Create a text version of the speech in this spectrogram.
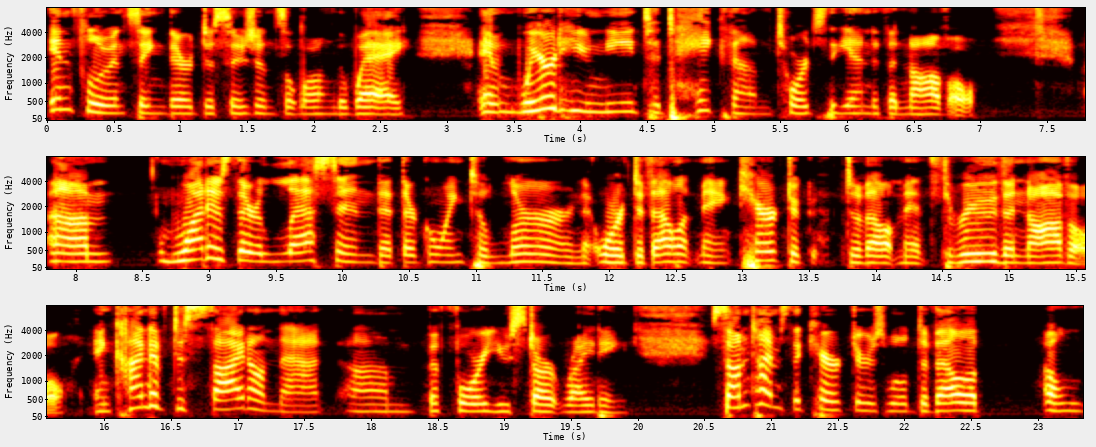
influencing their decisions along the way. And where do you need to take them towards the end of the novel? Um, what is their lesson that they're going to learn or development, character development through the novel? And kind of decide on that um, before you start writing. Sometimes the characters will develop Um,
